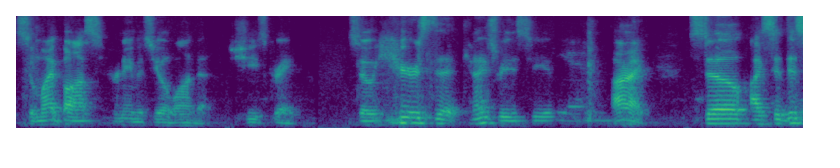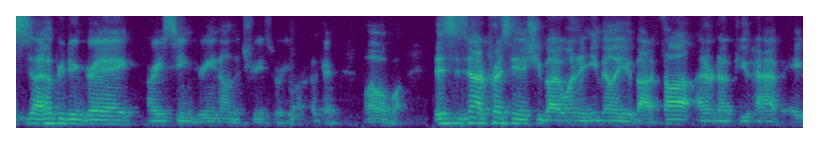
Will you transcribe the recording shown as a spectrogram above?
so my boss, her name is Yolanda. She's great. So here's the, can I just read this to you? Yeah. All right. So I said, this is, I hope you're doing great. Are you seeing green on the trees where you are? Okay, blah, blah, blah. This is not a pressing issue, but I wanted to email you about a thought. I don't know if you have a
